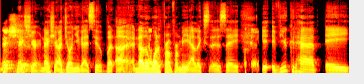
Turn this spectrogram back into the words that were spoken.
Next year. Next year, next year, I'll join you guys too. But uh, another one from from me, Alex, is say Okay. if you could have a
